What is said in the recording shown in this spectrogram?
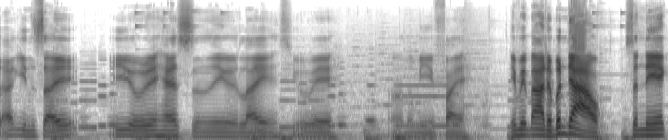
Dark Insight You has something light your way อ๋อต้องมีไฟ MMR Double Down Snake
